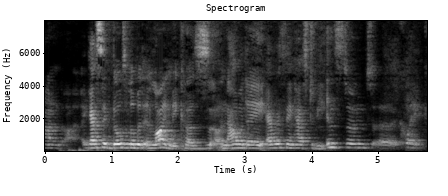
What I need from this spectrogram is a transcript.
And I guess it goes a little bit in line because uh, nowadays everything has to be instant, uh, quick,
